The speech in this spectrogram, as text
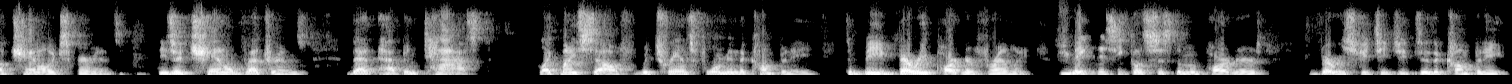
of channel experience. These are channel veterans that have been tasked, like myself, with transforming the company to be very partner friendly. Make this ecosystem of partners very strategic to the company,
